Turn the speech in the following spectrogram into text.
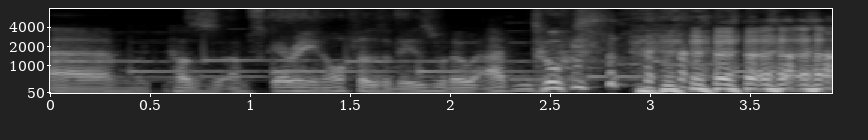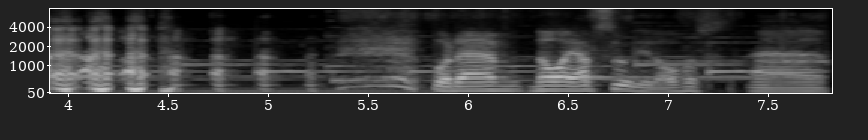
Um, because I'm scary enough as it is without adding to it. but um, no, I absolutely love it. Um,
